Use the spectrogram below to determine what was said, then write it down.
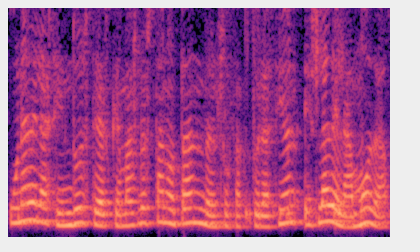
una de las industrias que más lo está notando en su facturación es la de la moda.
